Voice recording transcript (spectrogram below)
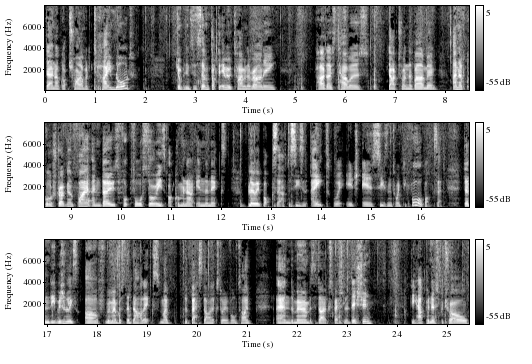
Then I've got Trial of a Time Lord. Jumping into the Seventh Doctor era with Time and the Rani. Paradise Towers. Doctor and the Barman. And of course Dragonfire. And those four stories are coming out in the next Blu-ray box set after season 8, which is season 24 box set. Then the original release of Remembrance the Daleks, my the best Dalek story of all time. And the Remembrance the Daleks special edition the Happiness Patrol,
